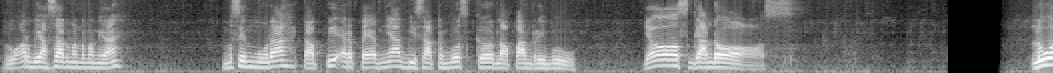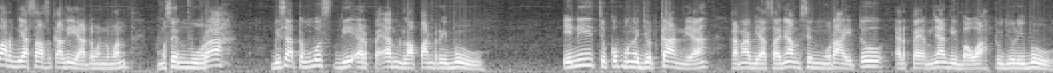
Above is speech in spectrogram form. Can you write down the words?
Luar biasa teman-teman ya. Mesin murah tapi RPM-nya bisa tembus ke 8000 Jos Gandos Luar biasa sekali ya teman-teman. Mesin murah bisa tembus di RPM 8000. Ini cukup mengejutkan ya, karena biasanya mesin murah itu RPM-nya di bawah 7000.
